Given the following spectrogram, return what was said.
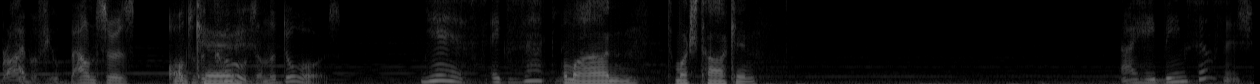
Bribe a few bouncers, alter Okay. the codes on the doors. Yes, exactly. Come on. Too much talking. I hate being selfish,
